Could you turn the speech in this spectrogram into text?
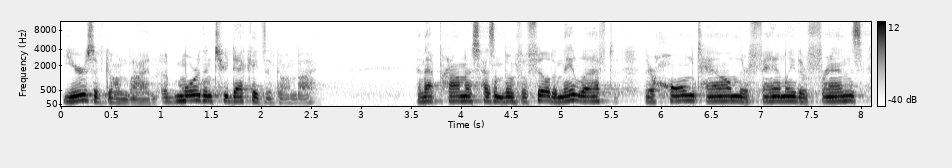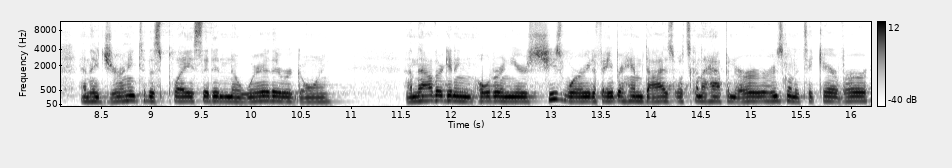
years have gone by, uh, more than two decades have gone by. And that promise hasn't been fulfilled. And they left their hometown, their family, their friends, and they journeyed to this place. They didn't know where they were going. And now they're getting older in years. She's worried if Abraham dies, what's going to happen to her? Who's going to take care of her?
